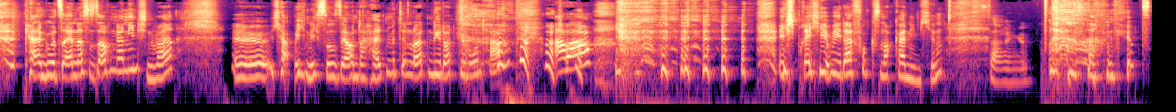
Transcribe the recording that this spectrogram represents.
Kann gut sein, dass es auch ein Kaninchen war. Äh, ich habe mich nicht so sehr unterhalten mit den Leuten, die dort gewohnt haben. Aber ich spreche hier weder Fuchs noch Kaninchen. Sachen gibt's.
